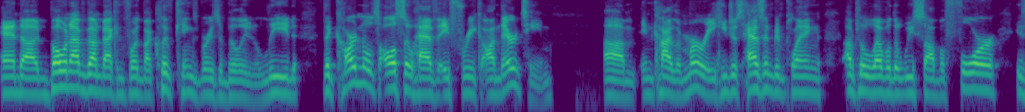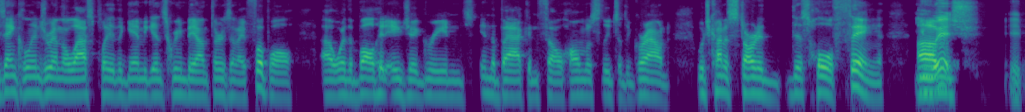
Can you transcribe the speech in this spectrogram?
And uh, Bo and I've gone back and forth about Cliff Kingsbury's ability to lead. The Cardinals also have a freak on their team um, in Kyler Murray. He just hasn't been playing up to the level that we saw before his ankle injury on the last play of the game against Green Bay on Thursday Night Football uh, where the ball hit AJ Green in the back and fell harmlessly to the ground, which kind of started this whole thing. You um, wish it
